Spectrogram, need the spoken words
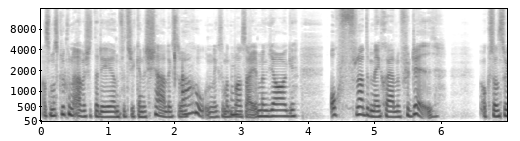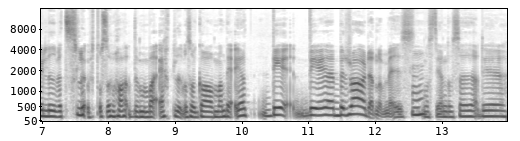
Alltså man skulle kunna översätta det i en förtryckande kärleksrelation. Ja. Liksom att mm. bara så men jag offrade mig själv för dig. Och sen så är livet slut och så hade man bara ett liv och så gav man det. Jag, det, det berörde ändå mig, mm. måste jag ändå säga. Det,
